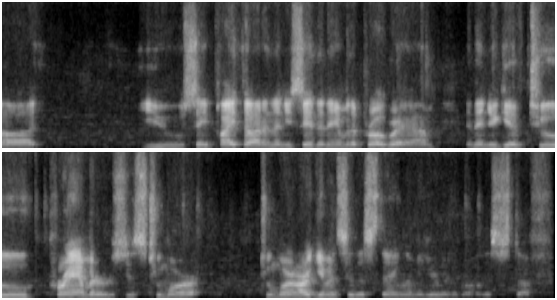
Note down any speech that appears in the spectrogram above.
uh, you say Python and then you say the name of the program and then you give two parameters, just two more, two more arguments to this thing. Let me get rid of all this stuff.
